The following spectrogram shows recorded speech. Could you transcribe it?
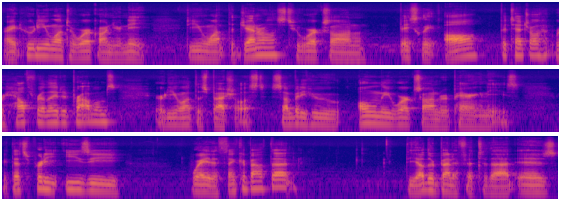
right? Who do you want to work on your knee? Do you want the generalist who works on basically all potential health related problems or do you want the specialist, somebody who only works on repairing knees? That's a pretty easy way to think about that. The other benefit to that is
